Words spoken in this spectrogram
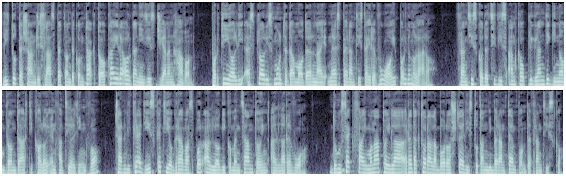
Li tute ŝanĝis la aspekton de kontakto kaj reorganizis ĝian enhavon. Por tio li esploris multe da modernaj neesperantistaj revuoj por junularo. Francisco decidis ankaŭ pligrandigi nombron de artikoloj en facil lingvo, ĉar li kredis, ke tio gravas por allogi komencantojn al la revuo. Dum sekvaj monatoj la redaktora laboro ŝtelis tutan liberan tempon de Francisco.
